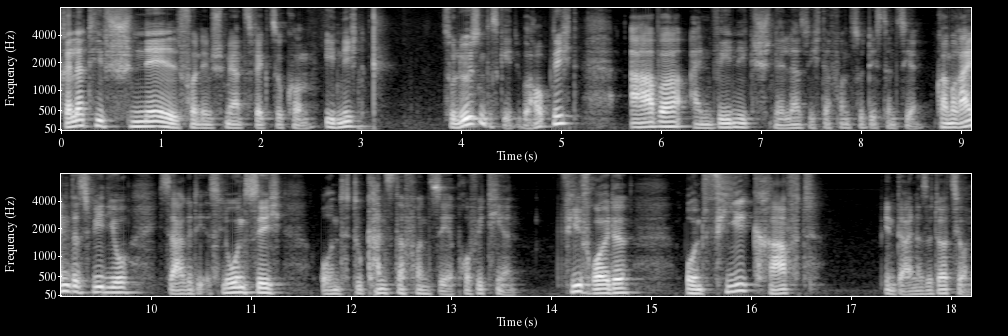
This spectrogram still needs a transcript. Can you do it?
relativ schnell von dem Schmerz wegzukommen. Ihn nicht zu lösen, das geht überhaupt nicht, aber ein wenig schneller sich davon zu distanzieren. Komm rein in das Video, ich sage dir, es lohnt sich und du kannst davon sehr profitieren. Viel Freude und viel Kraft in deiner Situation.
